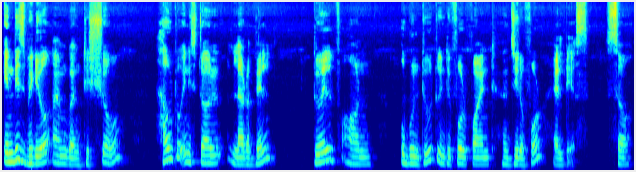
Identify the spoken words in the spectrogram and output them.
In this video, I am going to show how to install Laravel 12 on Ubuntu 24.04 LTS. So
